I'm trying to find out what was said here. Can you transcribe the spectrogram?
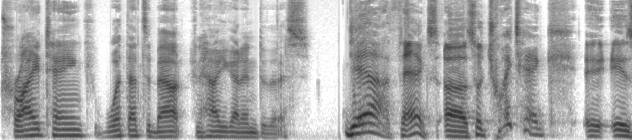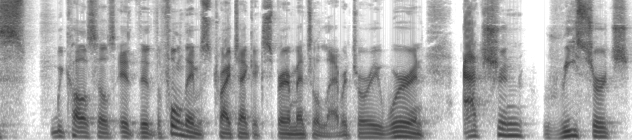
TryTank, what that's about, and how you got into this. Yeah, thanks. Uh, so TryTank is we call ourselves it, the, the full name is TryTank Experimental Laboratory. We're an action research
